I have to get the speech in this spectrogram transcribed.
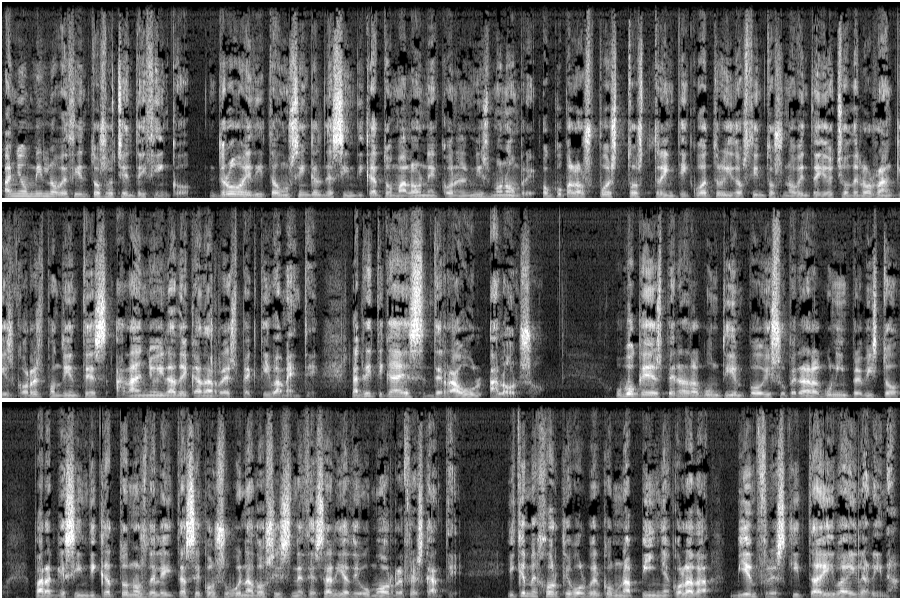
Año 1985. Draw edita un single de Sindicato Malone con el mismo nombre. Ocupa los puestos 34 y 298 de los rankings correspondientes al año y la década respectivamente. La crítica es de Raúl Alonso. Hubo que esperar algún tiempo y superar algún imprevisto para que Sindicato nos deleitase con su buena dosis necesaria de humor refrescante. Y qué mejor que volver con una piña colada, bien fresquita y bailarina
